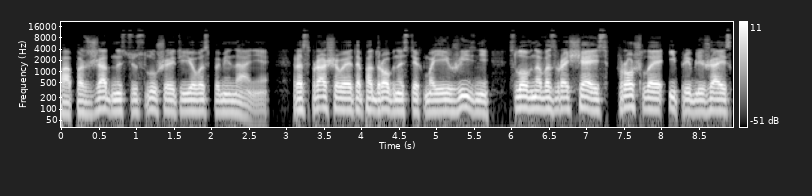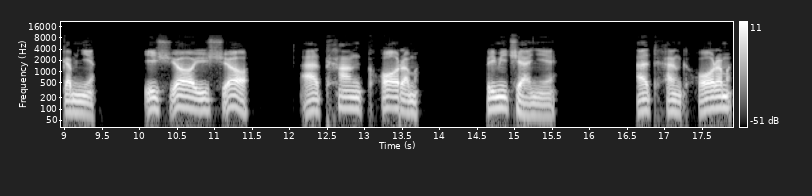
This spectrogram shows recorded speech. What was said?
Папа с жадностью слушает ее воспоминания, расспрашивает о подробностях моей жизни, словно возвращаясь в прошлое и приближаясь ко мне. Еще, еще. Атхангхором. Примечание. Атхангхором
